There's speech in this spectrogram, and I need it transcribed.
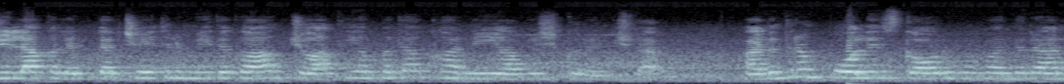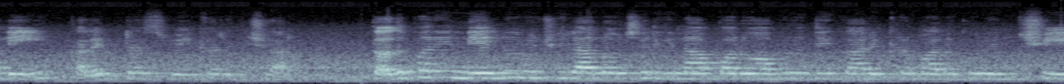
జిల్లా కలెక్టర్ చేతుల మీదుగా జాతీయ పతాకాన్ని ఆవిష్కరించారు. అనంతరం పోలీస్ గౌరవ వందనాన్ని కలెక్టర్ స్వీకరించారు. తదుపరి నెల్లూరు జిల్లాలో జరిగిన పలు అభివృద్ధి కార్యక్రమాల గురించి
